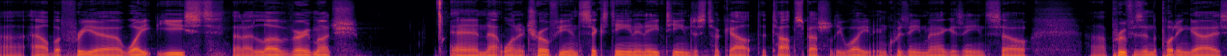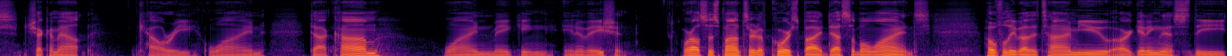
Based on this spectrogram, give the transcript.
uh, Alba Fria white yeast that I love very much. And that won a trophy in 16 and 18, just took out the top specialty white in Cuisine magazine. So, uh, proof is in the pudding, guys. Check them out. CalorieWine.com, winemaking innovation. We're also sponsored, of course, by Decibel Wines hopefully by the time you are getting this, the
